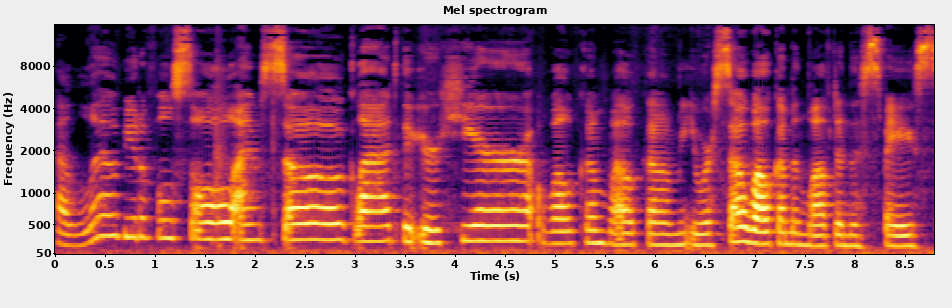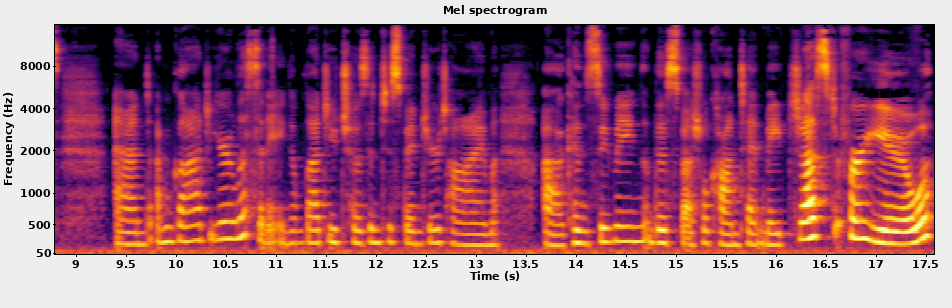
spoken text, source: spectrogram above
Hello, beautiful soul. I'm so glad that you're here. Welcome, welcome. You are so welcome and loved in this space. And I'm glad you're listening. I'm glad you've chosen to spend your time uh, consuming this special content made just for you.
